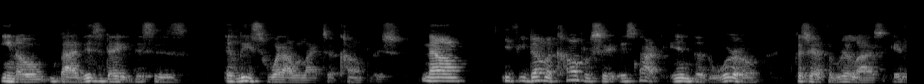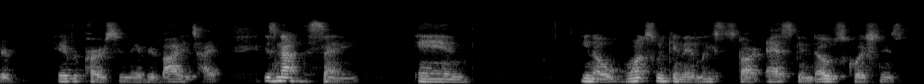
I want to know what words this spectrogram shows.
you know, by this date, this is at least what I would like to accomplish. Now, if you don't accomplish it, it's not the end of the world because you have to realize every every person, every body type is not the same. And you know, once we can at least start asking those questions,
